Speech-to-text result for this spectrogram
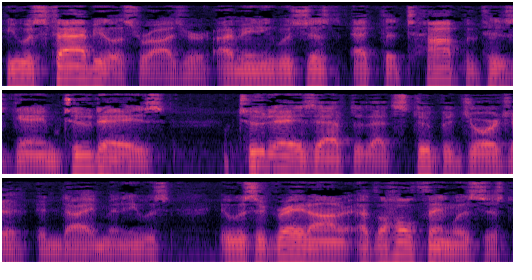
He was fabulous, Roger. I mean, he was just at the top of his game. Two days, two days after that stupid Georgia indictment, he was. It was a great honor. Uh, The whole thing was just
